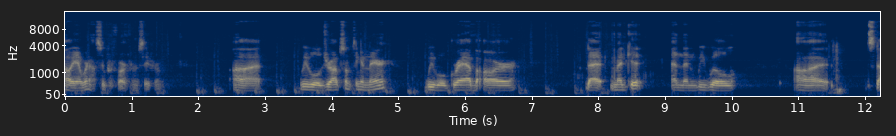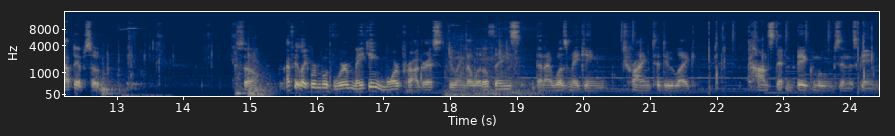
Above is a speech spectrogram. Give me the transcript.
Oh yeah, we're not super far from the safe room. Uh, we will drop something in there. We will grab our that med kit, and then we will uh, stop the episode. So I feel like we're we're making more progress doing the little things than I was making trying to do like constant big moves in this game.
